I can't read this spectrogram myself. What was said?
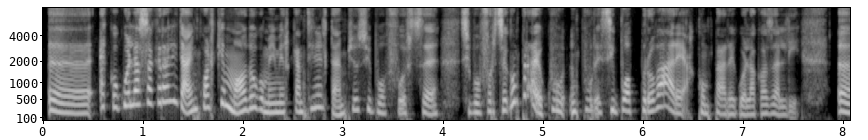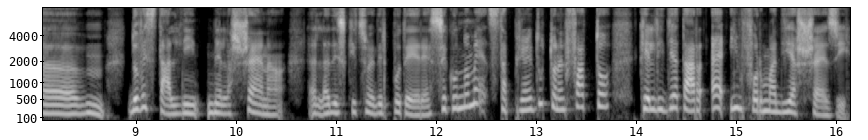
Eh, ecco, quella sacralità in qualche modo, come i mercanti nel Tempio, si può forse, si può forse comprare oppure si può provare a comprare quella cosa lì. Eh, dove sta lì nella scena eh, la descrizione del potere? Secondo me me sta prima di tutto nel fatto che Lydia Tarr è in forma di ascesi,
